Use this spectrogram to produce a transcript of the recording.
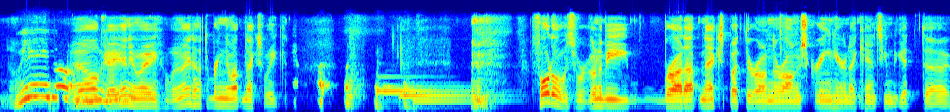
No. we ain't okay, anyway, we might have to bring them up next week. Photos were going to be brought up next, but they're on the wrong screen here, and I can't seem to get uh,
